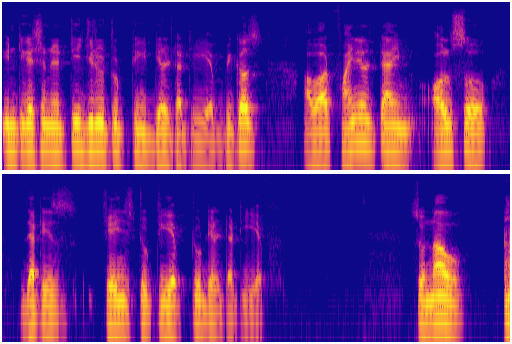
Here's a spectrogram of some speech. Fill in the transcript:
integration in t 0 to t delta t f because our final time also that is changed to t f to delta t f. So, now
